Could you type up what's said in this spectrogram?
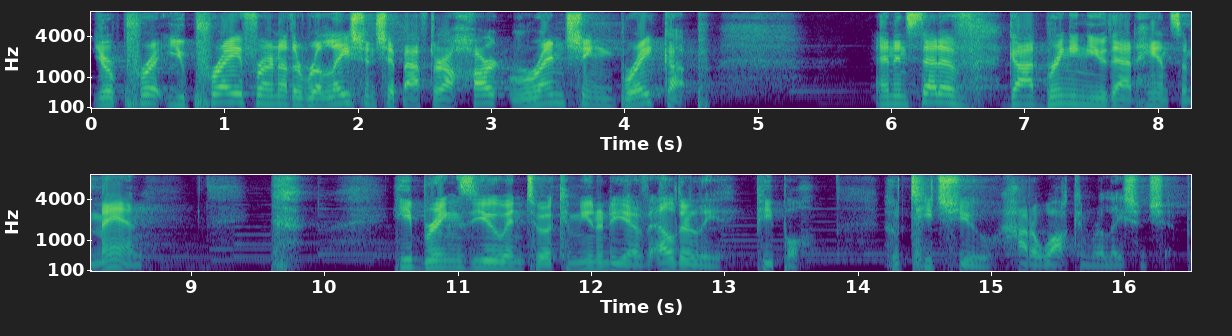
you pray, for another relationship after a heart wrenching breakup. And instead of God bringing you that handsome man, He brings you into a community of elderly people who teach you how to walk in relationship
